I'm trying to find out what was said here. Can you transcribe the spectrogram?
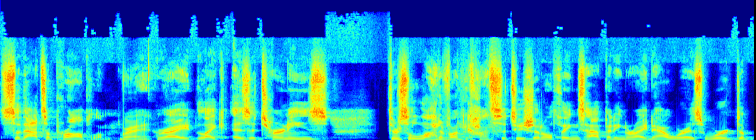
So that's a problem, Right. right? Like as attorneys, there's a lot of unconstitutional things happening right now, whereas we're de-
